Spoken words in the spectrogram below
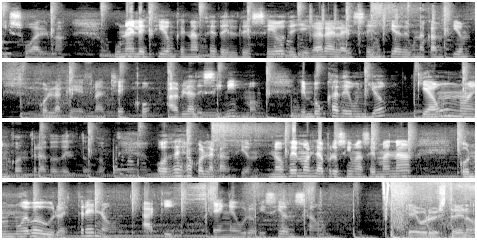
y su alma. Una elección que nace del deseo de llegar a la esencia de una canción con la que Francesco habla de sí mismo, en busca de un yo que aún no ha encontrado del todo. Os dejo con la canción. Nos vemos la próxima semana con un nuevo euroestreno aquí en Eurovisión Sound. Euroestreno.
